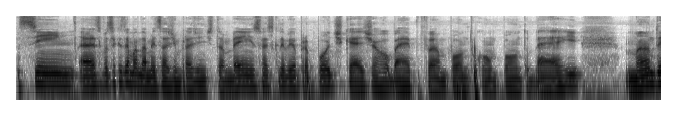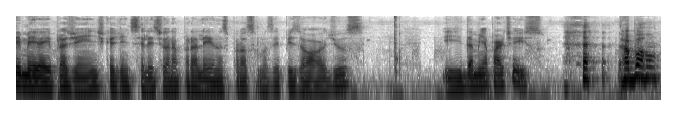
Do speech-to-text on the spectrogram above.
Sim, é, se você quiser mandar mensagem pra gente também, é só escrever pra podcast.rapfan.com.br. Manda um e-mail aí pra gente que a gente seleciona para ler nos próximos episódios. E da minha parte é isso. Tá bom.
